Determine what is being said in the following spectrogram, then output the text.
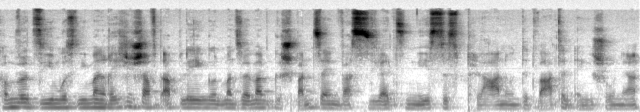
kommen wird. Sie muss niemand Rechenschaft ablegen und man soll mal gespannt sein, was sie als nächstes planen. Und das war dann eigentlich schon, ja.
